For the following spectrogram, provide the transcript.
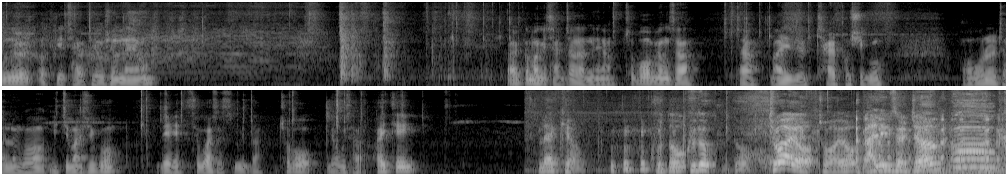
오늘 어떻게 잘 배우셨나요? 깔끔하게 잘 잘랐네요. 초보 명사 자 많이들 잘 보시고 어, 오늘 자른 거 잊지 마시고 네 수고하셨습니다. 초보 명사 화이팅 블랙형. 구독. 구독. 구독. 좋아요. 좋아요. 알림 설정. 꾹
